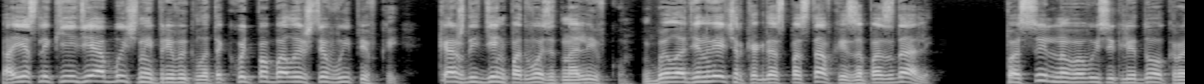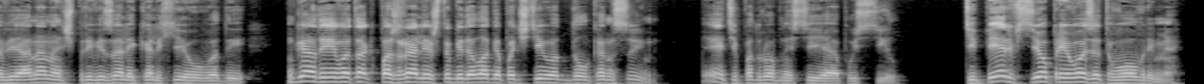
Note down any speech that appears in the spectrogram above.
А если к еде обычной привыкла, так хоть побалуешься выпивкой. Каждый день подвозят наливку. Был один вечер, когда с поставкой запоздали. Посыльного высекли до крови, а на ночь привязали к ольхе у воды. Гады его так пожрали, что бедолага почти отдал концы. Эти подробности я опустил. Теперь все привозят вовремя.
